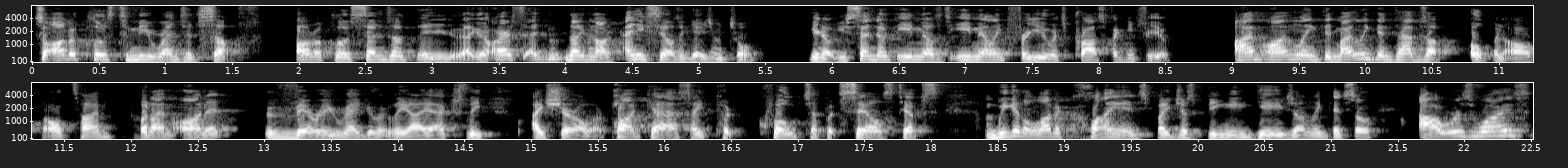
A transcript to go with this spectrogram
So Autoklose to me runs itself. Autoklose sends out, or not even auto, any sales engagement tool. You know, you send out the emails, it's emailing for you, it's prospecting for you. I'm on LinkedIn. My LinkedIn tab's up open all, all the time, but I'm on it very regularly. I actually, I share all our podcasts. I put quotes. I put sales tips. We get a lot of clients by just being engaged on LinkedIn. So hours wise,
